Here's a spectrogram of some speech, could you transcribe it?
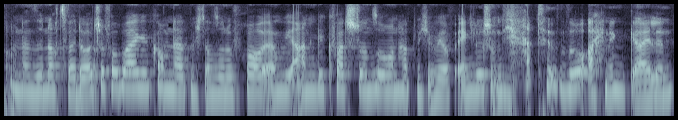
Ja. Und dann sind noch zwei Deutsche vorbeigekommen, da hat mich dann so eine Frau irgendwie angequatscht und so und hat mich irgendwie auf Englisch und die hatte so einen geilen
